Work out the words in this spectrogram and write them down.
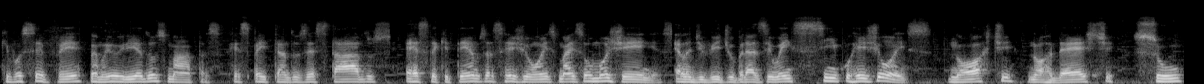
que você vê na maioria dos mapas, respeitando os estados. Esta que temos as regiões mais homogêneas. Ela divide o Brasil em cinco regiões: Norte, Nordeste, Sul,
